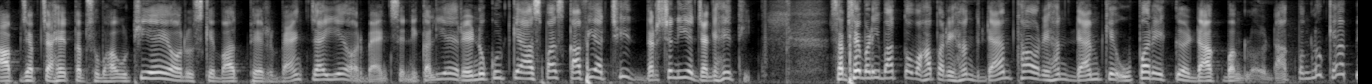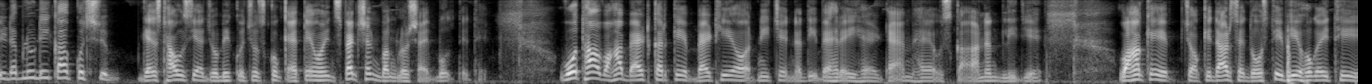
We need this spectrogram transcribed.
आप जब चाहे तब सुबह उठिए और उसके बाद फिर बैंक जाइए और बैंक से निकलिए। रेणुकूट के आसपास काफ़ी अच्छी दर्शनीय जगहें थी। सबसे बड़ी बात तो वहाँ पर रेहंद डैम था और रेहंद डैम के ऊपर एक डाक बंगलो डाक बंगलो क्या? पीडब्ल्यूडी का कुछ गेस्ट हाउस या जो भी कुछ उसको कहते हो, इंस्पेक्शन बंगलो शायद बोलते थे। वो था, वहाँ बैठ करके बैठिए और नीचे नदी बह रही है, डैम है, उसका आनंद लीजिए। वहाँ के चौकीदार से दोस्ती भी हो गई थी।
